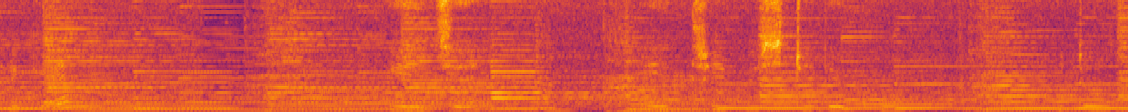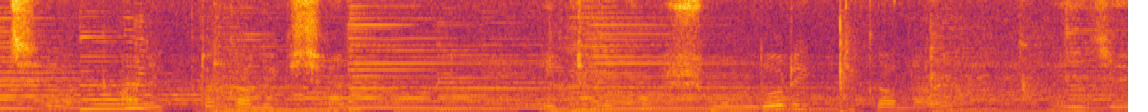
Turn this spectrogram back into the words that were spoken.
থেকে। এই যে, এই থ্রি পিসটি দেখুন, এটা হচ্ছে আরেকটা কালেকশন এটিও খুব সুন্দর একটি কালার এই যে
